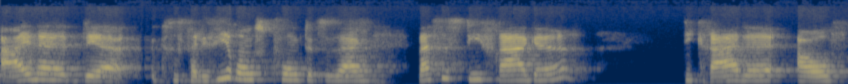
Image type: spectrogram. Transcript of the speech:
eine der Kristallisierungspunkte zu sagen, was ist die Frage, die gerade auf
